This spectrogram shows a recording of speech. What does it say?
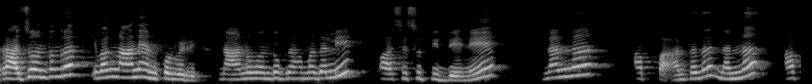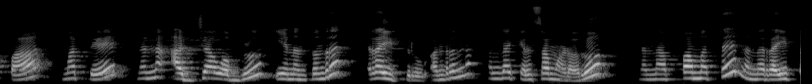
ರಾಜು ಅಂತಂದ್ರ ಇವಾಗ ನಾನೇ ಅನ್ಕೊಂಡ್ಬಿಡ್ರಿ ನಾನು ಒಂದು ಗ್ರಾಮದಲ್ಲಿ ವಾಸಿಸುತ್ತಿದ್ದೇನೆ. ನನ್ನ ಅಪ್ಪ ಅಂತಂದ್ರ ನನ್ನ ಅಪ್ಪ ಮತ್ತೆ ನನ್ನ ಅಜ್ಜ ಒಬ್ರು ಏನಂತಂದ್ರ ರೈತರು. ಅಂದ್ರಂದ್ರ ಹೊಲ್ದಾಗ ಕೆಲಸ ಮಾಡೋರು. ನನ್ನ ಅಪ್ಪ ಮತ್ತೆ ನನ್ನ ರೈತ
